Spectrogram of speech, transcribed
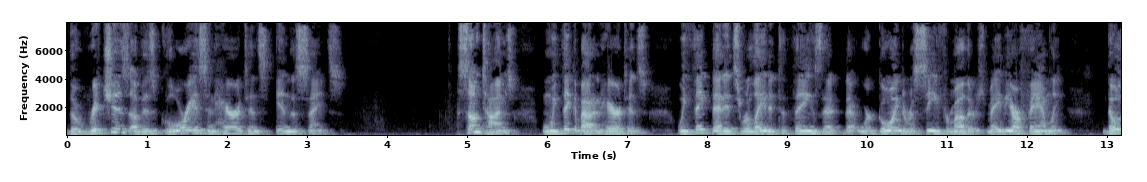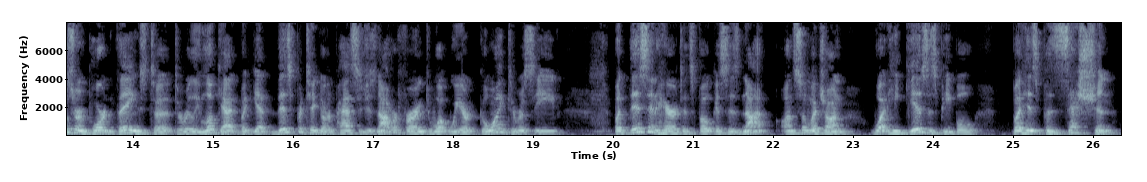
the riches of His glorious inheritance in the saints. Sometimes when we think about inheritance, we think that it's related to things that, that we're going to receive from others, maybe our family. Those are important things to, to really look at, but yet this particular passage is not referring to what we are going to receive, but this inheritance focuses not on so much on what he gives his people, but his possession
